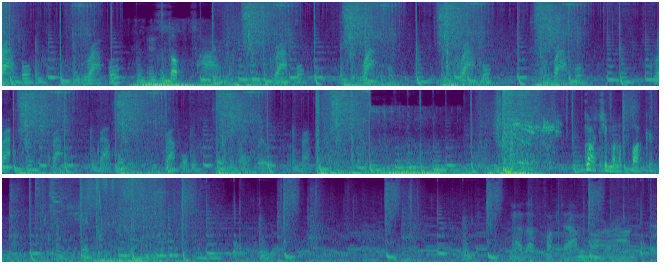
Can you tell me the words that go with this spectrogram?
Grapple. Grapple. And stop time. Grapple. Grapple. Grapple. Grapple. Gra grapple. Grapple. Grapple. Like really? Grapple. Gotcha, motherfucker. Shit. No, that fuck that. I'm going around.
